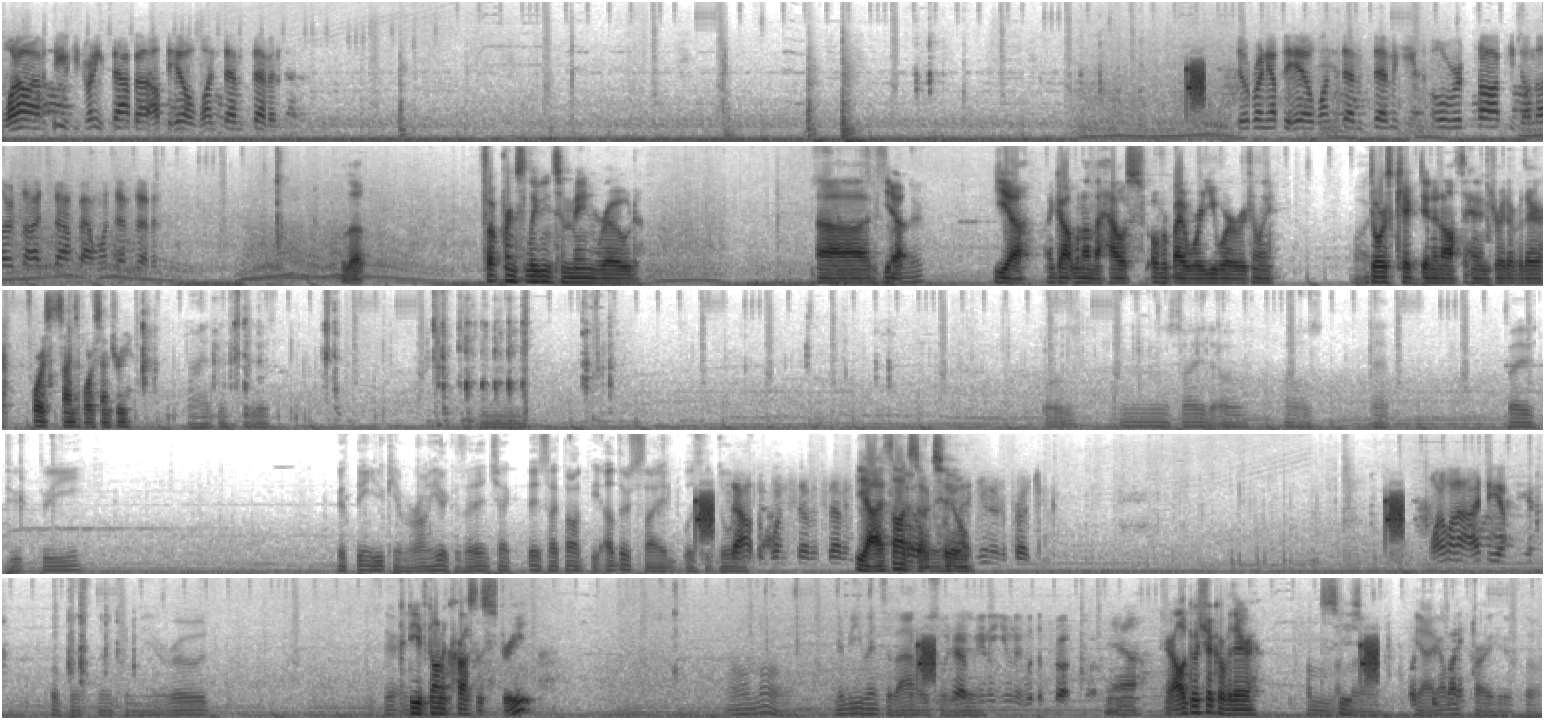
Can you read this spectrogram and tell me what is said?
One oh, I'll have Steve. He's running southbound up the hill, 177. Still running up the hill, 177. He's over the top. He's on the other side, southbound, 177. Hold up. Footprints leading to main road. Uh, yeah. Yeah, I got one on the house over by where you were originally. Doors kicked in and off the hinge right over there. Four signs of fourth century. Alright, let's do this. Mm. Well, side of house at five two three. Good thing you came around here because I didn't check this. I thought the other side was the door. South of 177. Yeah, I thought so Oh, too. Unit approaching. One on one, I see you. Footprints down from main road. Is there Could he have gone across the street? I don't know. Maybe he went to that house over there. any unit with the truck? Yeah. Here, I'll go check over there. I'm, See. I'm, uh, What's yeah, I got my car here, so.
